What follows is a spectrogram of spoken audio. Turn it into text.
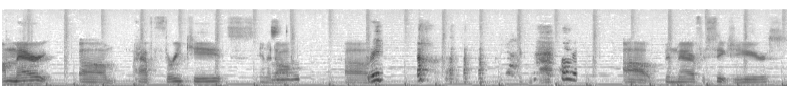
I'm married. Um, I have three kids and a dog. Uh, Three. Okay. uh, been married for six years.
